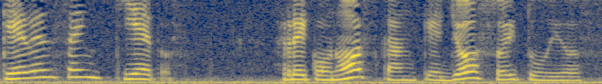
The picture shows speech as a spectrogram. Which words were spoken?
Quédense inquietos. Reconozcan que yo soy tu Dios.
